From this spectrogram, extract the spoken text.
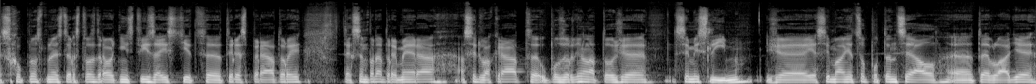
schopnost ministerstva zdravotnictví zajistit eh, ty respirátory, tak jsem pana premiéra asi dvakrát upozornil na to, že si myslím, že jestli má něco potenciál eh, té vládě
